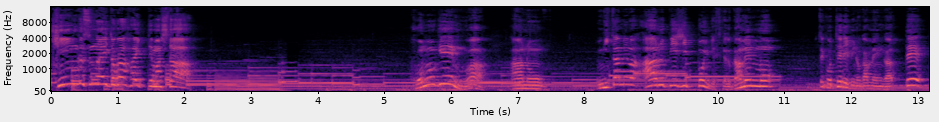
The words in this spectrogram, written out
キングスナイトが入ってました。このゲームはあの見た目は RPG っぽいんですけど画面も結構テレビの画面があって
